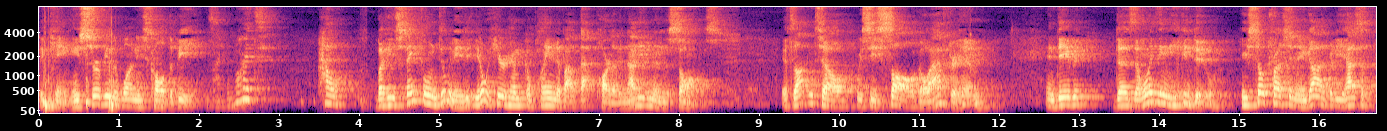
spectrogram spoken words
the king. He's serving the one he's called to be. It's like, what? How? But he's faithful in doing it. You don't hear him complain about that part of it, not even in the Psalms. It's not until we see Saul go after him, and David does the only thing he can do He's still trusting in God, but he has to.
